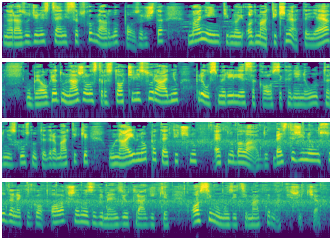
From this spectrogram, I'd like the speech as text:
na razuđenoj sceni Srpskog narodnog pozorišta, manje intimnoj od matične ateljeja, u Beogradu nažalost rastočili su radnju, preusmerili je sa koloseka njene unutarnje zgusnute dramatike u naivno patetičnu etnobaladu, bez težine usuda nekako olakšano za dimenziju tragike, osim u muzici Mate Matišića.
